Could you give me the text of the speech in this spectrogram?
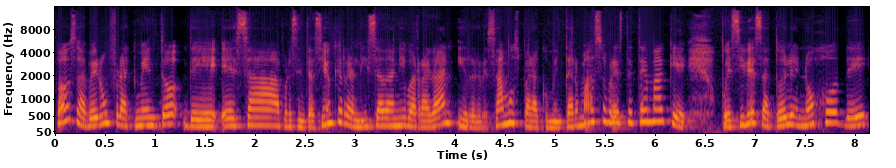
Vamos a ver un fragmento de esa presentación que realiza Dani Barragán y regresamos para comentar más sobre este tema que pues sí desató el enojo del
